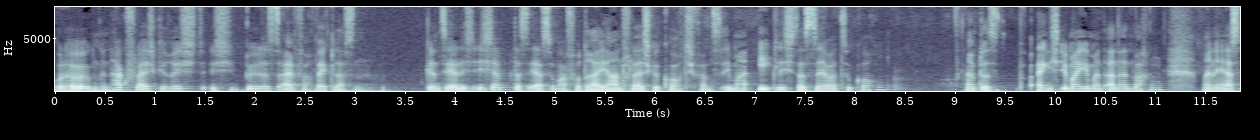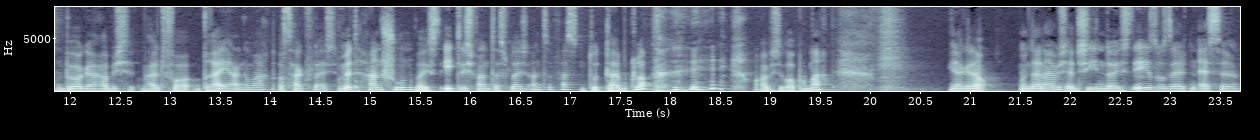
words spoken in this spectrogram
oder irgendein Hackfleischgericht. Ich will das einfach weglassen. Ganz ehrlich, ich habe das erste Mal vor drei Jahren Fleisch gekocht. Ich fand es immer eklig, das selber zu kochen habe das eigentlich immer jemand anderen machen. Meine ersten Burger habe ich halt vor drei Jahren gemacht, aus Hackfleisch, mit Handschuhen, weil ich es eklig fand, das Fleisch anzufassen. Total bekloppt. Habe ich es überhaupt gemacht? Ja, genau. Und dann habe ich entschieden, da ich es eh so selten esse,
